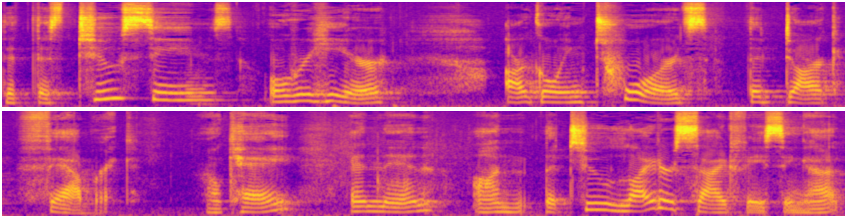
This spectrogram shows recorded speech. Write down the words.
that the two seams over here are going towards the dark fabric okay? And then on the two lighter side facing up,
